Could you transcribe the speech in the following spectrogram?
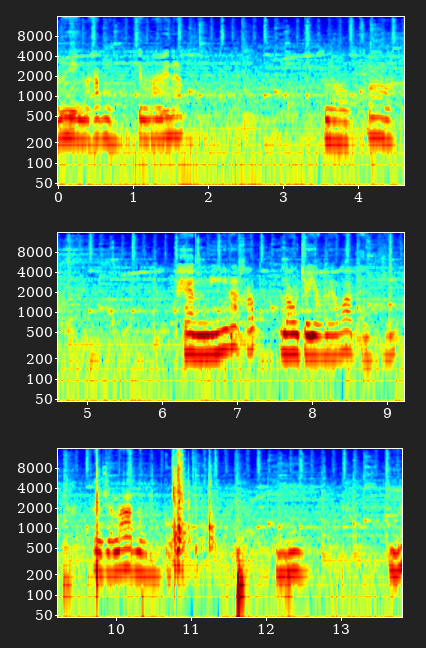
นั่นเองนะครับผมเขียงไม้นะครับเราก็แผ่นนี้นะครับ เราจะยังไม่ว่าแผ่นนี้เราจะราดนมก่อนนี่ อืม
